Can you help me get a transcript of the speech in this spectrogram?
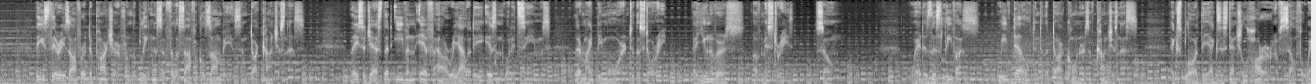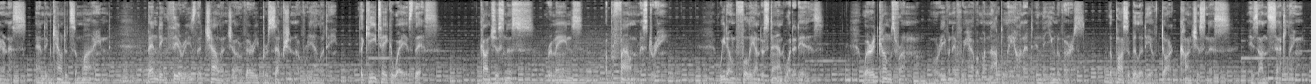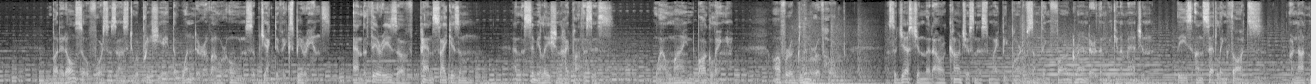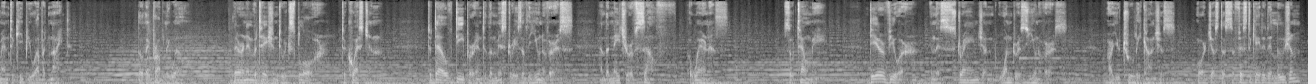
these theories offer a departure from the bleakness of philosophical zombies and dark consciousness. They suggest that even if our reality isn't what it seems, there might be more to the story. A universe of mysteries. So, where does this leave us? We've delved into the dark corners of consciousness, explored the existential horror of self-awareness, and encountered some mind-bending theories that challenge our very perception of reality. The key takeaway is this. Consciousness remains a profound mystery. We don't fully understand what it is, where it comes from, or even if we have a monopoly on it in the universe. The possibility of dark consciousness is unsettling, but it also forces us to appreciate the wonder of our own subjective experience. And the theories of panpsychism and the simulation hypothesis, while mind-boggling, offer a glimmer of hope a suggestion that our consciousness might be part of something far grander than we can imagine. These unsettling thoughts are not meant to keep you up at night, though they probably will. They're an invitation to explore, to question, to delve deeper into the mysteries of the universe and the nature of self-awareness. So tell me, dear viewer, in this strange and wondrous universe, are you truly conscious? Or just a sophisticated illusion?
